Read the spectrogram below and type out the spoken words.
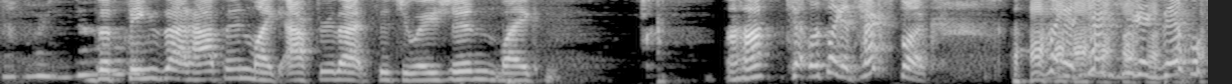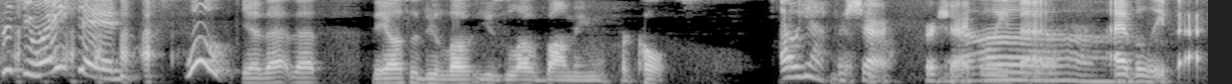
the things that happen like after that situation, like, uh huh. Te- it's like a textbook. It's like a textbook example situation. Woo! Yeah, that that they also do love use love bombing for cults. Oh, yeah, for Yes. sure. For sure. I believe that. I believe that.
